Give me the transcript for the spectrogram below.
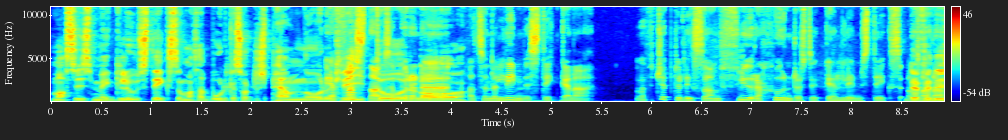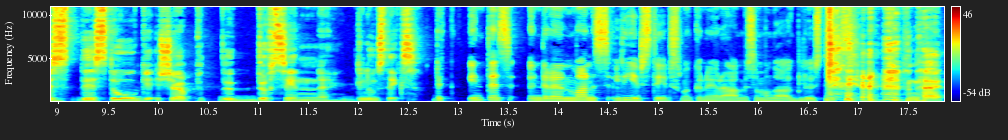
massvis med glue sticks och massa olika sorters pennor och Jag fastnade också på kritor den där, och... alltså de där limstickarna. Varför köpte du liksom 400 stycken limsticks? Därför det, det stod köp dussin glue sticks. Det, inte ens under en mans livstid ska man kunna göra av med så många gluesticks. Nej,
